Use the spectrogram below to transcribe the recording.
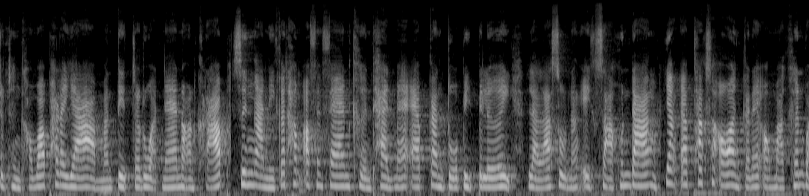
จนถึงคำว่าภรรยา มันติดจรวดแน่นอนครับ ซึ่งงานนี้ก็ทำเอาแฟนๆเขินแทนแม่แอปกันตัวปิดไปเลย และล่าสุดนางเอกสาวคนดัง อย่างแอปทักษออนก็ได้ออกมาเคลื่อนไหว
